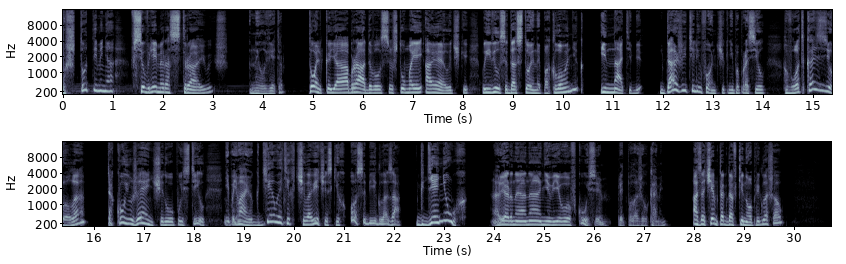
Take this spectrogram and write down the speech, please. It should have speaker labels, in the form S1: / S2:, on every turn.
S1: Но что ты меня все время расстраиваешь? — ныл ветер. Только я обрадовался, что у моей Аэлочки появился достойный поклонник, и на тебе, даже телефончик не попросил. Вот козел, а! Такую женщину упустил. Не понимаю, где у этих человеческих особей глаза? Где нюх? Наверное, она не в его вкусе, предположил камень. А зачем тогда в кино приглашал?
